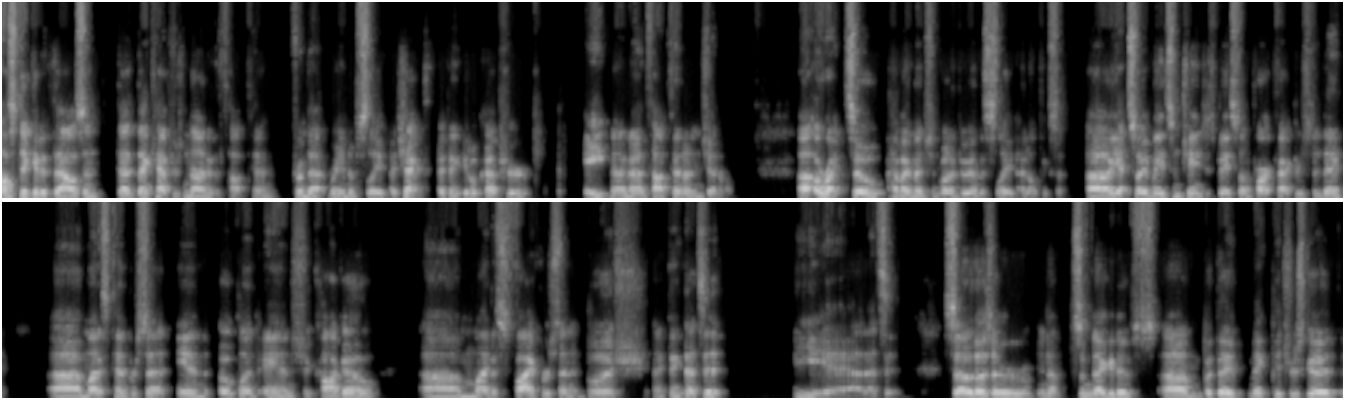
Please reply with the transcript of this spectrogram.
I'll stick at a thousand. That that captures nine of the top ten from that random slate. I checked. I think it'll capture eight, nine out of the top ten in general. Uh, all right. So have I mentioned what I'm doing on the slate? I don't think so. Uh, yeah. So I made some changes based on park factors today. Uh, minus ten percent in Oakland and Chicago. Uh, minus five percent at Busch. I think that's it. Yeah, that's it. So those are you know some negatives, um, but they make pitchers good.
